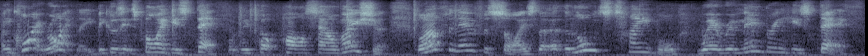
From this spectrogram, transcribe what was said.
and quite rightly, because it's by his death that we've got past salvation. But I often emphasise that at the Lord's table, we're remembering his death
